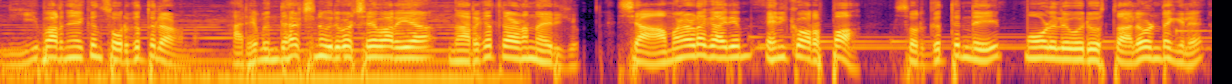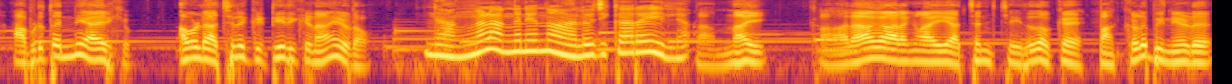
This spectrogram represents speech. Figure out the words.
നീ പറഞ്ഞേക്കും സ്വർഗത്തിലാണെന്ന്. അരവിന്ദാക്ഷൻ ഒരുപക്ഷെ പറയാ നരകത്തിലാണെന്നായിരിക്കും. ശ്യാമളയുടെ കാര്യം എനിക്ക് ഉറപ്പാ. സ്വർഗത്തിന്റെയും മുകളിൽ ഒരു സ്ഥലം ഉണ്ടെങ്കിൽ അവിടെ തന്നെ ആയിരിക്കും. അവളുടെ അച്ഛന് കിട്ടിയിരിക്കണ ഇടം. ഞങ്ങൾ അങ്ങനെയൊന്നും ആലോചിക്കാറേ ഇല്ല. നന്നായി. കാലാകാലങ്ങളായി അച്ഛൻ ചെയ്തതൊക്കെ മക്കൾ പിന്നീട്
